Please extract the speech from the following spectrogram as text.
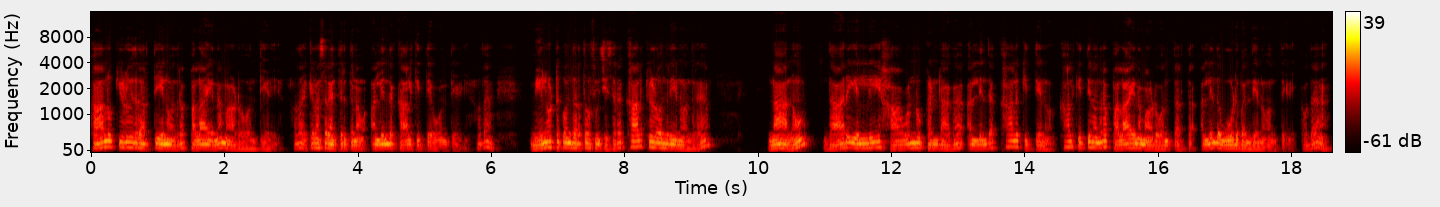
ಕಾಲು ಕೀಳು ಇದರ ಅರ್ಥ ಏನು ಅಂದ್ರೆ ಪಲಾಯನ ಮಾಡು ಅಂತೇಳಿ. ಹೌದಾ? ಕೆಲವೊಂದು ಸರಿ ಅಂತಿರ್ತೀವಿ ನಾವು, ಅಲ್ಲಿಂದ ಕಾಲು ಕಿತ್ತೇವು ಅಂತೇಳಿ. ಹೌದಾ? ಮೇಲ್ನೋಟಕ್ಕೆ ಒಂದು ಅರ್ಥವನ್ನು ಸೂಚಿಸಿದ್ರೆ ಕಾಲು ಕೀಳು ಅಂದರೆ ಏನು ಅಂದರೆ, ನಾನು ದಾರಿಯಲ್ಲಿ ಹಾವನ್ನು ಕಂಡಾಗ ಅಲ್ಲಿಂದ ಕಾಲು ಕಿತ್ತೇನು. ಕಾಲು ಕಿತ್ತೇನು ಅಂದರೆ ಪಲಾಯನ ಮಾಡುವಂಥ ಅರ್ಥ. ಅಲ್ಲಿಂದ ಓಡಿ ಬಂದೇನು ಅಂತೇಳಿ. ಹೌದಾ?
